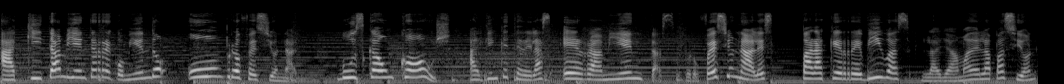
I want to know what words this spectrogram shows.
Aquí también te recomiendo un profesional Busca un coach, alguien que te dé las herramientas profesionales para que revivas la llama de la pasión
